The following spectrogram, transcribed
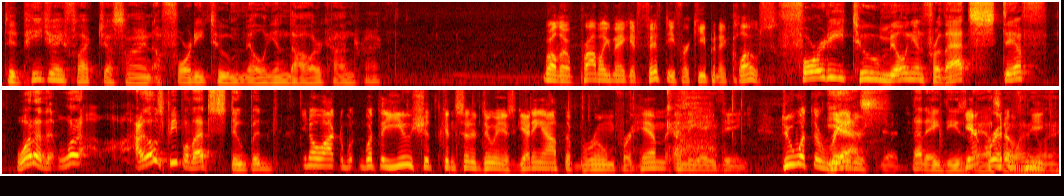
Did PJ Fleck just sign a $42 million contract? Well, they'll probably make it 50 for keeping it close. 42 million for that stiff? What are the, what are those people that stupid? You know what? What the U should consider doing is getting out the broom for him and the AD. Do what the Raiders did. That AD's Get an rid of the anyway.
